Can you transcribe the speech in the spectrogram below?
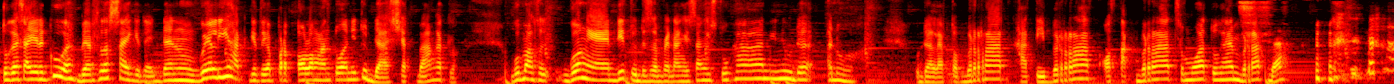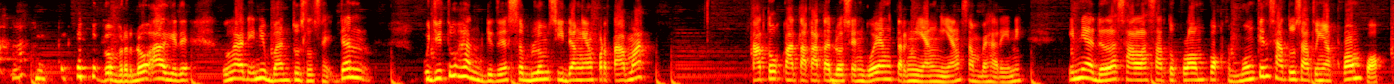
tugas akhir gue biar selesai gitu ya. Dan gue lihat gitu ya pertolongan Tuhan itu dahsyat banget loh. Gue maksud gue ngedit udah sampai nangis-nangis Tuhan ini udah aduh udah laptop berat hati berat otak berat semua Tuhan berat dah. Gue berdoa gitu ya Tuhan ini bantu selesai. Dan puji Tuhan gitu ya sebelum sidang yang pertama satu kata-kata dosen gue yang terngiang-ngiang sampai hari ini ini adalah salah satu kelompok mungkin satu-satunya kelompok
